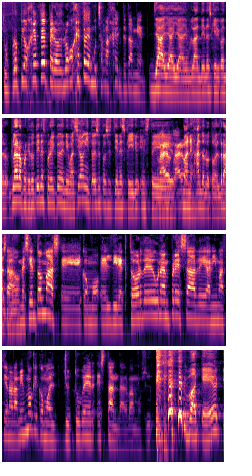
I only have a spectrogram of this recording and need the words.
tu propio jefe, pero luego jefe de mucha más gente también. Ya, ya, ya, en plan, tienes que ir contra... Claro, porque tú tienes proyecto de animación y todo eso, entonces tienes que ir este, Claro, claro. manejándolo todo el rato, O sea, ¿no? me siento más eh, como el director de una empresa de animación ahora mismo que como el youtuber estándar, vamos. ok, ok,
